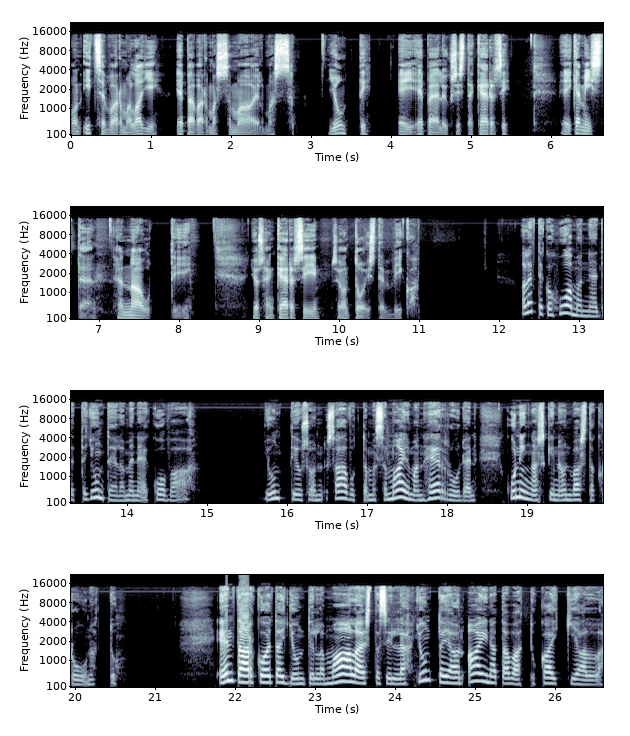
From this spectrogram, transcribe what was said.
on itsevarma laji epävarmassa maailmassa. Juntti ei epäilyksistä kärsi, eikä mistään. Hän nauttii. Jos hän kärsii, se on toisten vika. Oletteko huomanneet, että junteilla menee kovaa? Junttius on saavuttamassa maailman herruuden, kuningaskin on vasta kruunattu. En tarkoita juntilla maalaista, sillä juntteja on aina tavattu kaikkialla.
